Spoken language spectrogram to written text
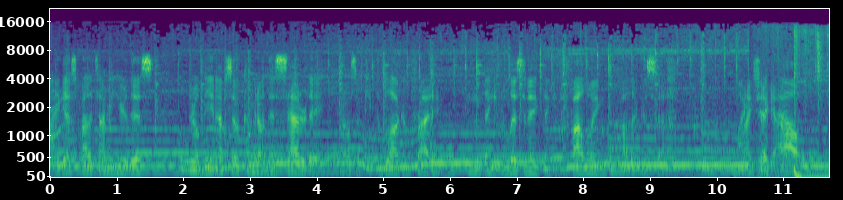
I guess by the time you hear this, there'll be an episode coming out this Saturday. You can also keep the blog on Friday. Thank you for listening. Thank you for following. All that good stuff. Mic Mic check check out. out.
